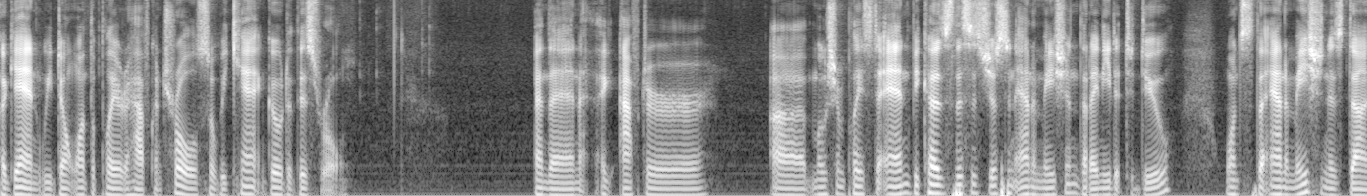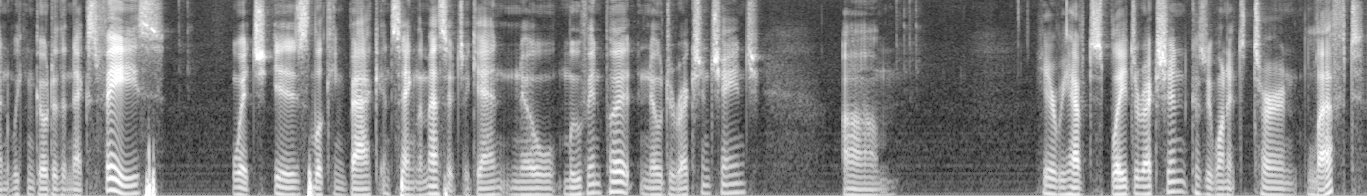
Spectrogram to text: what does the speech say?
again we don't want the player to have control so we can't go to this roll. And then after uh, motion plays to end, because this is just an animation that I need it to do, once the animation is done we can go to the next phase which is looking back and saying the message. Again, no move input, no direction change. Um, here we have display direction because we want it to turn left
